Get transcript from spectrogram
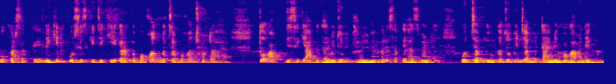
वो कर सकते हैं। लेकिन कोशिश कीजिए कि अगर आपका बहुत बच्चा बहुत छोटा है तो आप, जैसे कि आपके घर में जो भी फैमिली मेंबर है, सबके हस्बैंड है, वो जब, उनका जो भी, जब भी टाइमिंग होगा आने का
